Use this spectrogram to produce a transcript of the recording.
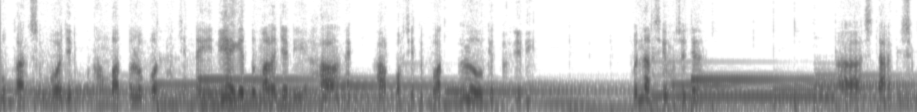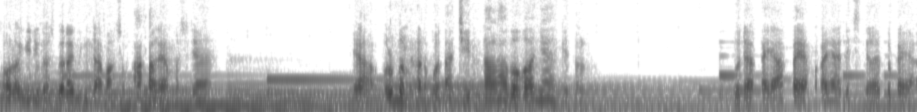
bukan sebuah jadi penghambat lu buat mencintai dia gitu malah jadi hal hal positif buat lu gitu. Jadi bener sih maksudnya uh, secara psikologi juga sebenarnya ini nggak masuk akal ya maksudnya ya lu benar-benar buta cinta lah pokoknya gitu loh. Udah kayak apa ya makanya ada istilah itu kayak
